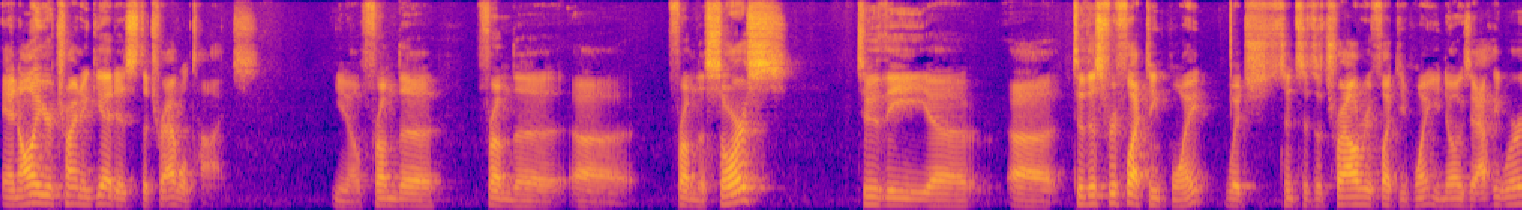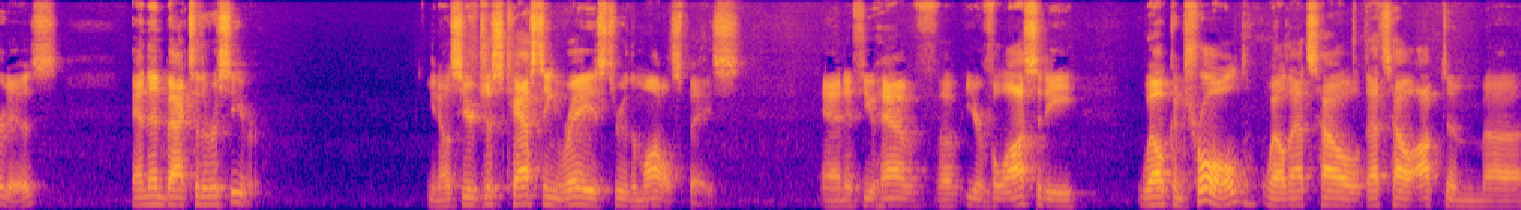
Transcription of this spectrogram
and all you're trying to get is the travel times, you know, from the from the uh, from the source to the uh, uh, to this reflecting point, which since it's a trial reflecting point, you know exactly where it is, and then back to the receiver. You know, so you're just casting rays through the model space. And if you have uh, your velocity well controlled, well, that's how that's how Optim uh,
